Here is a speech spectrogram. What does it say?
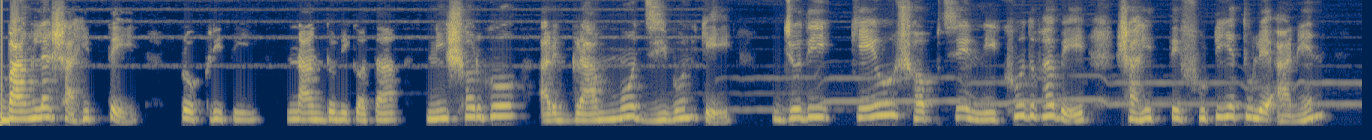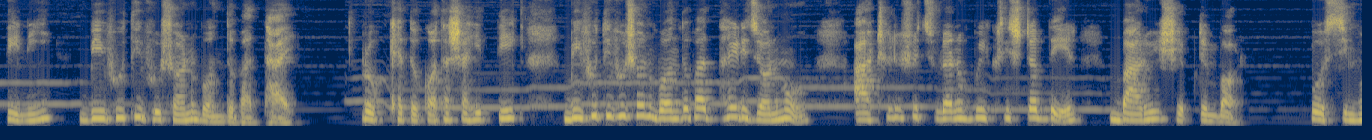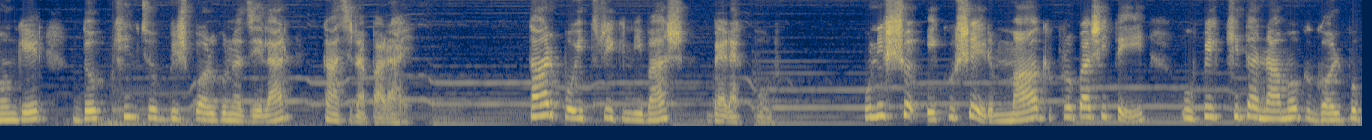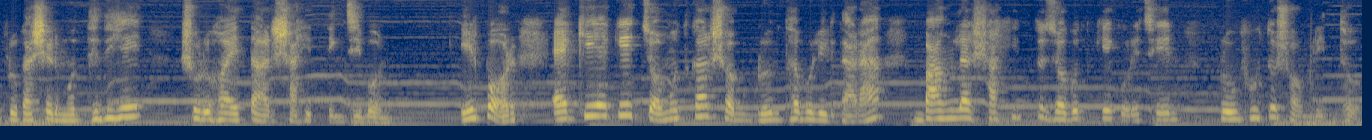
বাংলা সাহিত্যে প্রকৃতি নান্দনিকতা নিসর্গ আর গ্রাম্য জীবনকে যদি কেউ সবচেয়ে নিখুঁতভাবে সাহিত্যে ফুটিয়ে তুলে আনেন তিনি বিভূতিভূষণ বন্দ্যোপাধ্যায়। প্রখ্যাত কথা সাহিত্যিক বিভূতিভূষণ বন্দ্যোপাধ্যায়ের জন্ম আঠেরোশো চুরানব্বই খ্রিস্টাব্দের বারোই সেপ্টেম্বর। পশ্চিমবঙ্গের দক্ষিণ চব্বিশ পরগনা জেলার কাঁচরাপাড়ায়। তার পৈতৃক নিবাস ব্যারাকপুর। উনিশশো একুশের মাঘ প্রকাশিতে উপেক্ষিতা নামক গল্প প্রকাশের মধ্যে দিয়ে শুরু হয় তার সাহিত্যিক জীবন। এরপর একে একে চমৎকার সব গ্রন্থাবলীর দ্বারা বাংলা সাহিত্য জগৎকে করেছেন প্রভূত সমৃদ্ধ।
